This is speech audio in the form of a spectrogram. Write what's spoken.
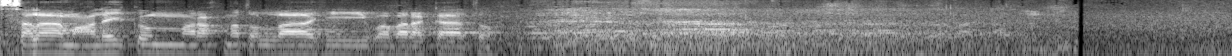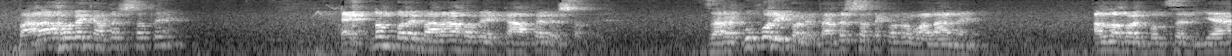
আসসালামু আলাইকুম রহমতুল্লাহি ওবরাকাত হবে কাদের সাথে? এক নম্বরে বাড়া হবে কাফের সাথে। যারা কুপরি করে, তাদের সাথে কোনো ওয়ালা নেই। আল্লাহ বলছেন, ইয়া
